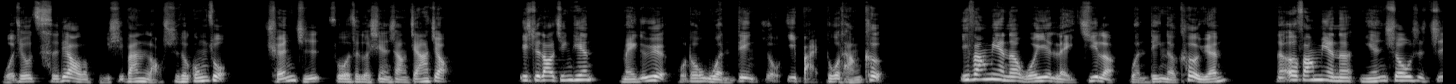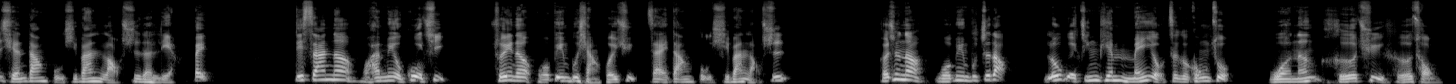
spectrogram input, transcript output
我就辞掉了补习班老师的工作，全职做这个线上家教，一直到今天，每个月我都稳定有一百多堂课。一方面呢，我也累积了稳定的客源；那二方面呢，年收是之前当补习班老师的两倍。第三呢，我还没有过气，所以呢，我并不想回去再当补习班老师。可是呢，我并不知道，如果今天没有这个工作，我能何去何从？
